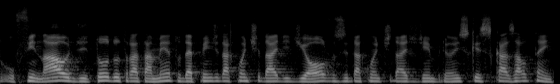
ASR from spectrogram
o final de todo o tratamento depende da quantidade de óvulos e da quantidade de embriões que esse casal tem.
